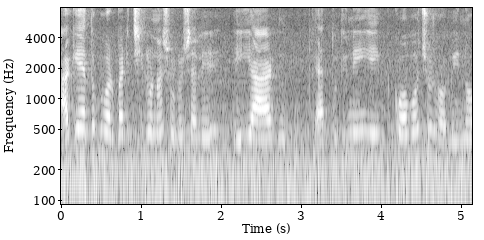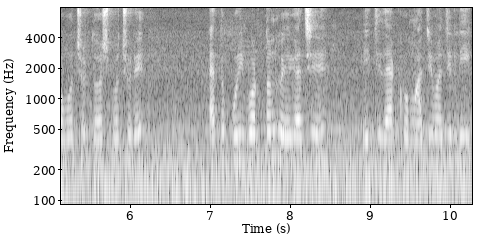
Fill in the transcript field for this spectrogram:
আগে এত ঘরবাড়ি ছিল না ষোলো সালে। এই আর এতদিনেই এই ক বছর হবে? ন বছর, দশ বছরে এত পরিবর্তন হয়ে গেছে। এই যে দেখো, মাঝে মাঝে লেক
